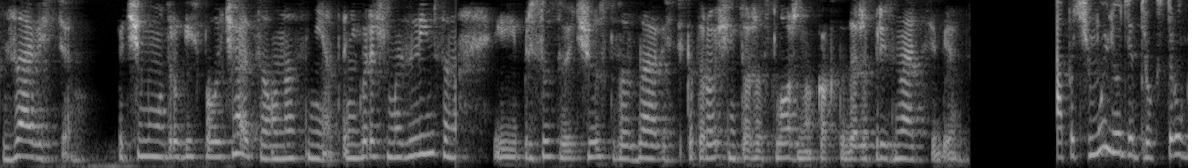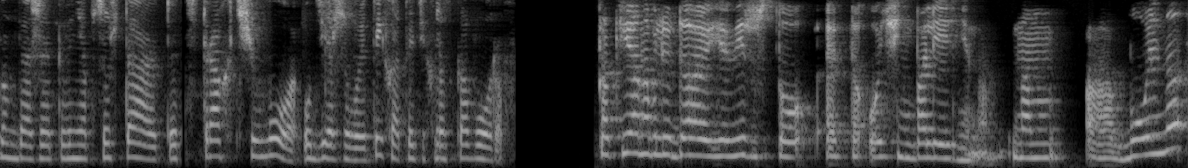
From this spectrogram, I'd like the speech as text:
зависти. Почему у других получается, а у нас нет? Они говорят, что мы злимся, и присутствует чувство зависти, которое очень тоже сложно как-то даже признать себе. А почему люди друг с другом даже этого не обсуждают? Это страх чего удерживает их от этих разговоров? Как я наблюдаю, я вижу, что это очень болезненно. Нам а, больно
